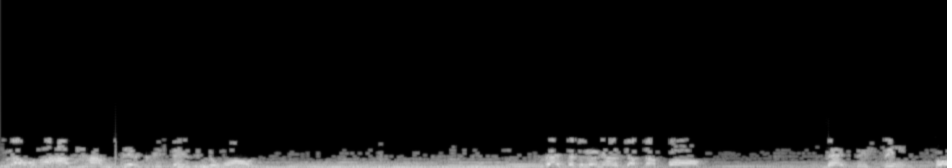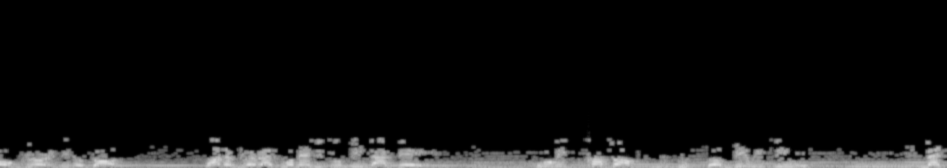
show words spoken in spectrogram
So that we will not have half-baked Christians in the world. First Thessalonians chapter 4, verse 16. Oh, glory be to God. What a glorious moment it will be that day. We will be caught up to be with him. Verse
